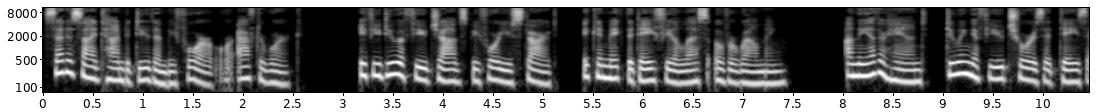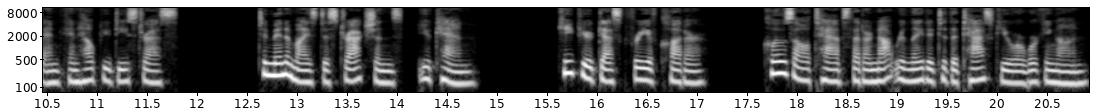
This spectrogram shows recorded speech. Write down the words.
set aside time to do them before or after work. If you do a few jobs before you start, it can make the day feel less overwhelming. On the other hand, doing a few chores at day's end can help you de stress. To minimize distractions, you can keep your desk free of clutter. Close all tabs that are not related to the task you are working on.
